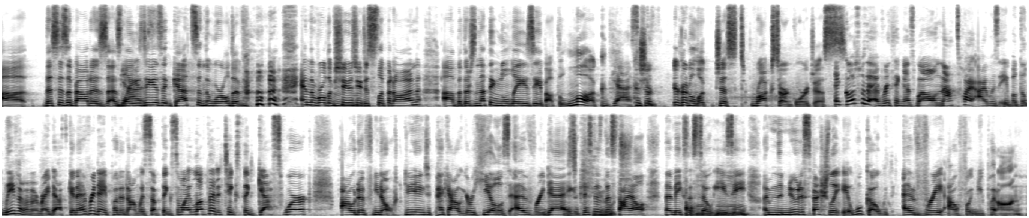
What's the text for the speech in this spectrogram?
uh, this is about as, as Yes. lazy as it gets in the world of in the world of shoes. You Mhm. just slip it on, uh, but there's nothing lazy about the look. Yes, because you're you're going to look just rock star gorgeous. It goes with everything as well, and that's why I was able to leave it under my desk and every day put it on with something. So I love that it takes the guesswork out of, you know, needing to pick out your heels every day. That's this is the style that makes it so easy. Mhm. I mean, the nude especially, it will go with every outfit you put on.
